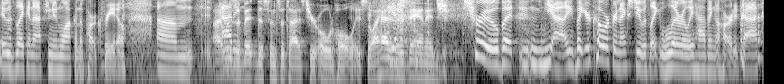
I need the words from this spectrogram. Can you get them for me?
it was like an afternoon walk in the park for you. Um, I was a bit desensitized to your old holy, so I had an advantage. True, but mm, yeah, but your coworker next to you was like literally having a heart attack.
